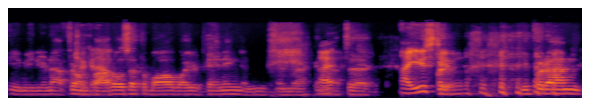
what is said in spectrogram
You mean you're not throwing bottles out. at the wall while you're painting and, and racking I, to, I used to. you put on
